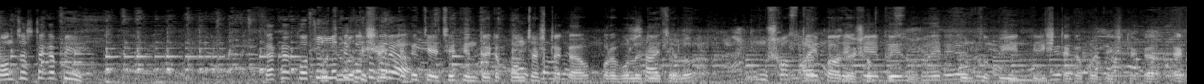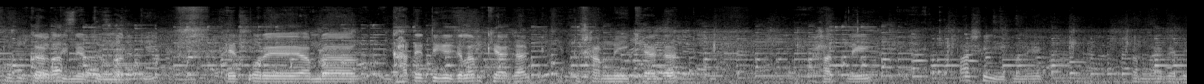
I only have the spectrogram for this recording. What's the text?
পঞ্চাশ টাকা পিস কাকা কচুলতি কত করে? টাকা চেয়েছে কিন্তু এটা পঞ্চাশ টাকা পরে বলে দিয়েছিল। সস্তায় পাওয়া যায় সব বের হয়ে ফুলকপি তিরিশ টাকা পঁয়ত্রিশ টাকা এখনকার দিনের জন্য আর কি। এরপরে আমরা ঘাটের দিকে গেলাম খেয়াঘাট একটু সামনেই খেয়াঘাট হাঁটলেই পাশেই মানে সামনে গেলে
